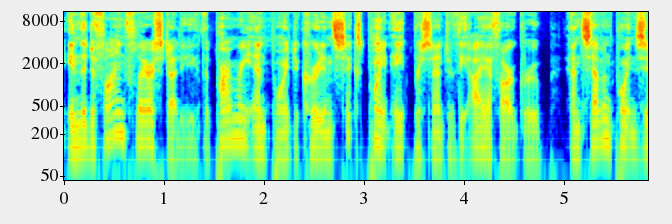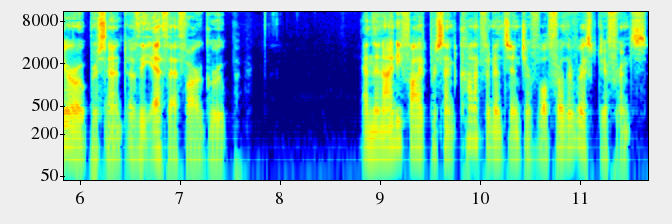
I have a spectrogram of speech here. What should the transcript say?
In the Define FLAIR study, the primary endpoint occurred in 6.8% of the IFR group and 7.0% of the FFR group, and the 95% confidence interval for the risk difference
